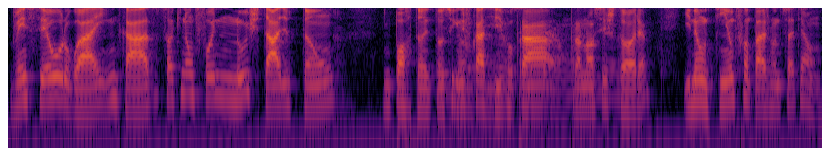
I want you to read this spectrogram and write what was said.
venceu o Uruguai em casa, só que não foi no estádio tão importante, tão significativo para a nossa né? história. E não tinha o fantasma do 7x1.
